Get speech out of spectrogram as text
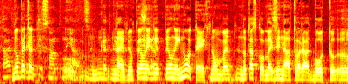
Tā ir nu, bet, nianse, kad, kad nē, nu, pilnīgi, šajā... pilnīgi noteikti. Nu, bet, nu, tas, ko mēs zinātu, varētu būt uh,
